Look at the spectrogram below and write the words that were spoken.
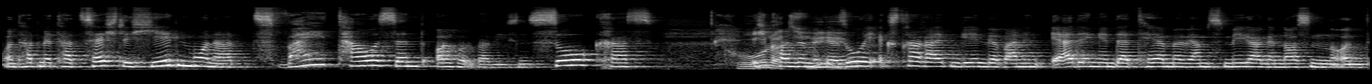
Und hat mir tatsächlich jeden Monat 2000 Euro überwiesen. So krass. Cooler ich konnte mit der Zoe extra reiten gehen. Wir waren in Erding in der Therme. Wir haben es mega genossen und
